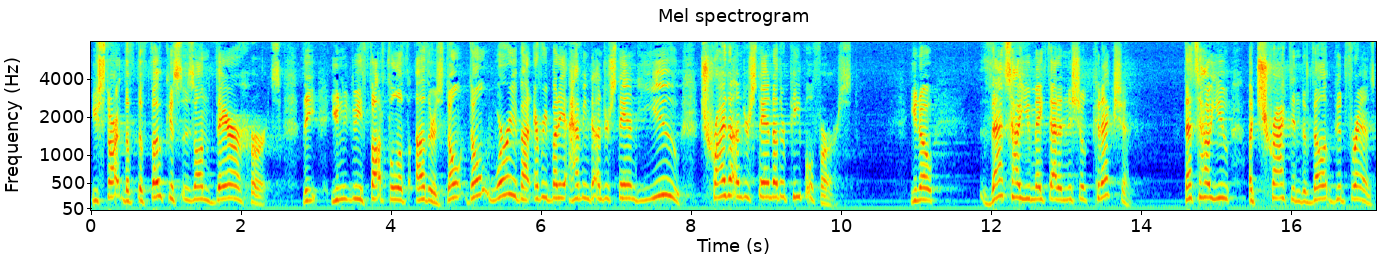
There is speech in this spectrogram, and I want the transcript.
You start, the, the focus is on their hurts. The, you need to be thoughtful of others. Don't, don't worry about everybody having to understand you. Try to understand other people first. You know, that's how you make that initial connection. That's how you attract and develop good friends.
